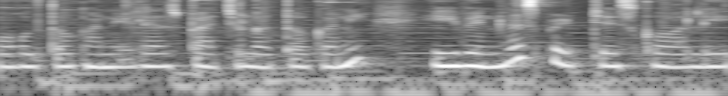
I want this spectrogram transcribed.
బౌల్తో కానీ లేదా స్పాచులతో కానీ ఈవెన్గా స్ప్రెడ్ చేసుకోవాలి.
